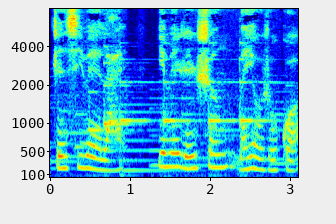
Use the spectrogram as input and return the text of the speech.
珍惜未来，因为人生没有如果。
